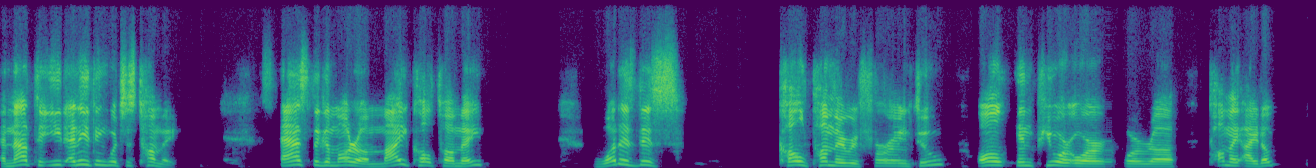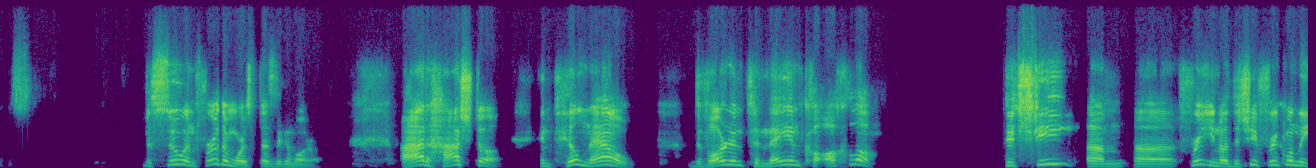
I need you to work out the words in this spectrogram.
and not to eat anything which is tame. Ask the Gemara, my kol tame, what is this kol tame referring to? All impure or or uh, tame items. The Su and furthermore says the Gemara, ad hashta until now, Dvarim Tameim Ka'achla. Did she um uh free you know did she frequently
